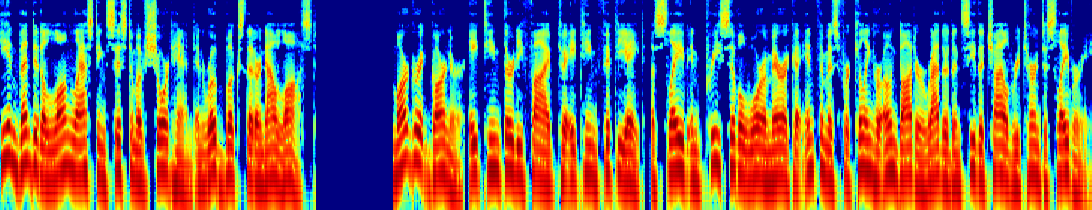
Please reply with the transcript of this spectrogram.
He invented a long-lasting system of shorthand and wrote books that are now lost. Margaret Garner (1835–1858), a slave in pre-Civil War America, infamous for killing her own daughter rather than see the child return to slavery.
